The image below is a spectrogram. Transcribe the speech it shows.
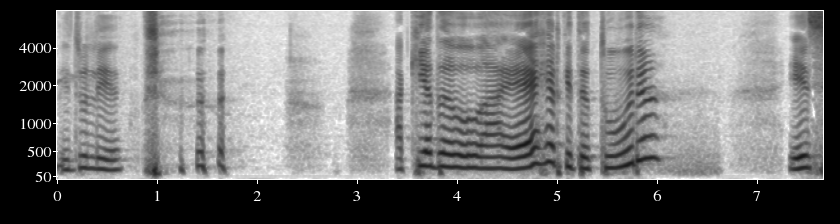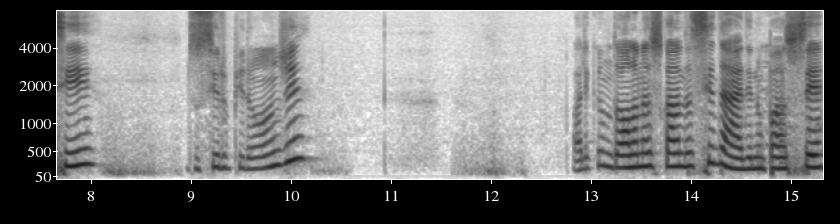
e do Lê. Aqui é do AR, Arquitetura. Esse do Ciro Pironge. Olha que um dólar na escola da cidade, não posso ser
